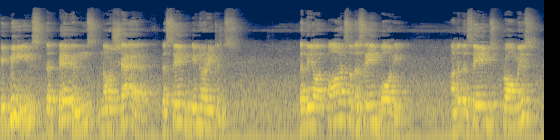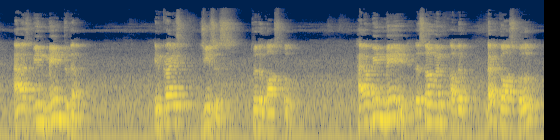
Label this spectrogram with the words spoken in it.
It means that pagans now share the same inheritance, that they are parts of the same body, under the same promise has been made to them in Christ Jesus through the gospel. Have been made the servant of the, that gospel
